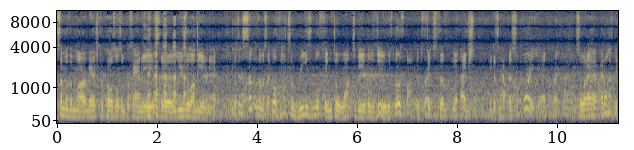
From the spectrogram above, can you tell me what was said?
some of them are marriage proposals and profanity. It's the usual on the internet. But then some of them, it's like, oh, that's a reasonable thing to want to be able to do with GrowthBot. It fits the. I just it doesn't have to support it yet. Right. So what I I don't have to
